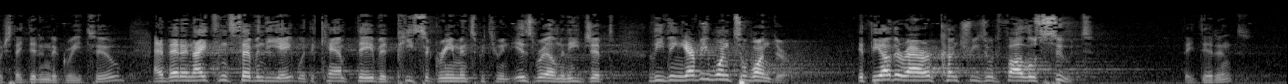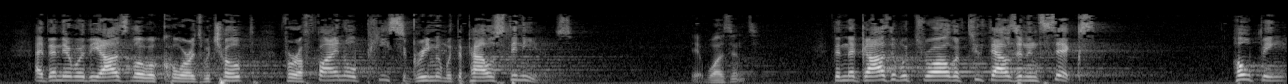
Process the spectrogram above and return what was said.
which they didn't agree to. And then in 1978 with the Camp David peace agreements between Israel and Egypt, leaving everyone to wonder if the other Arab countries would follow suit. They didn't. And then there were the Oslo Accords, which hoped for a final peace agreement with the Palestinians. It wasn't. Then the Gaza withdrawal of 2006, hoping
